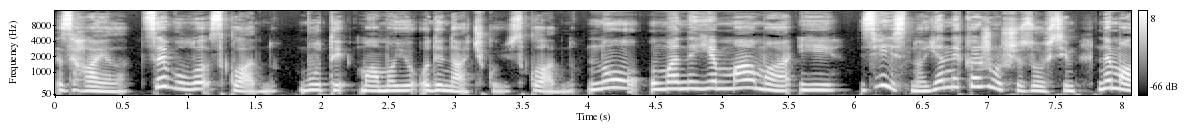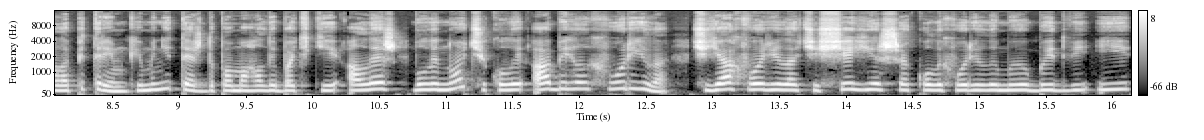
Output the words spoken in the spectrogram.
згаяла. Це було складно бути мамою одиначкою. Складно. Ну, у мене є мама, і звісно, я не кажу, що зовсім не мала підтримки. Мені теж допомагали батьки, але ж були ночі, коли Абігел хворіла, чи я хворіла, чи ще гірше, коли хворіли ми обидві, і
